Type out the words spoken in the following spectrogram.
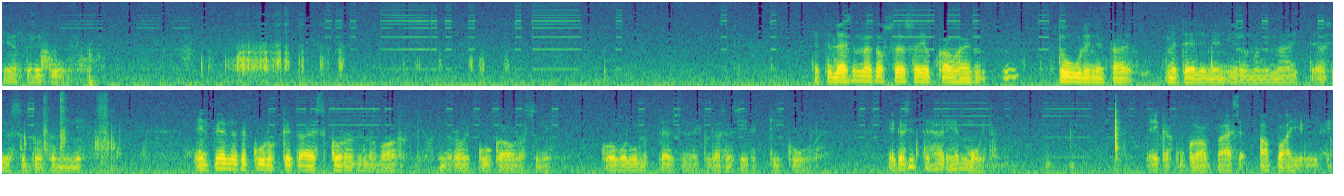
Sieltä se kuuluu. Et yleensä mä tossa, jos ei ole kauhean tuulinen tai meteellinen ilma, niin mä itse asiassa tuota, niin, niin en pidä näitä kuulokkeita edes korvilla, vaan ne roikkuu kaulassa, niin kun on volyymet täysin, niin kyllä sen siitäkin kuulee. Eikä sitten häirihe muita. Eikä kukaan pääse apajilleen.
